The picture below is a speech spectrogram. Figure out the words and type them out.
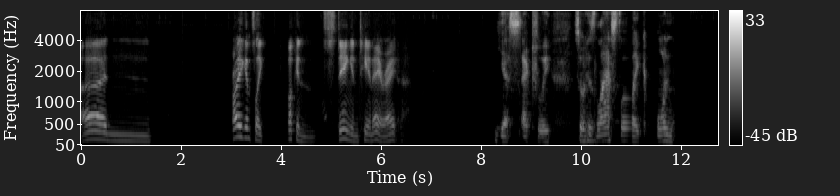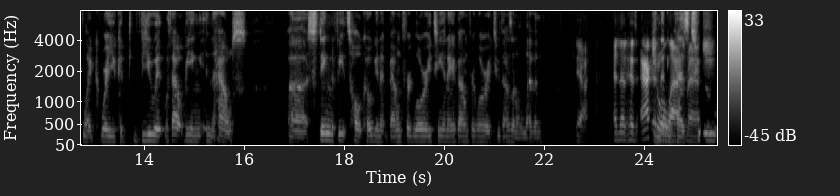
Uh, n- probably against like fucking Sting in TNA, right? Yes, actually. So his last like one, like where you could view it without being in the house. Uh Sting defeats Hulk Hogan at Bound for Glory, TNA Bound for Glory 2011. Yeah. And then his actual then last match two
